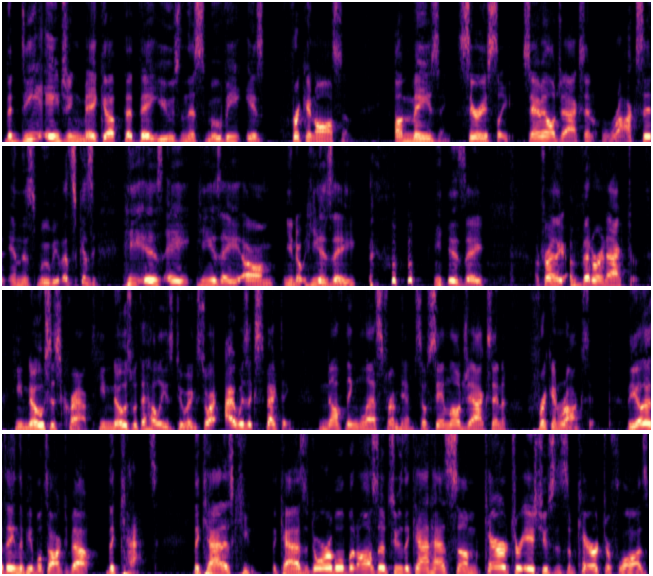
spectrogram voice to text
The de aging makeup that they use in this movie is freaking awesome. Amazing. Seriously. Samuel L. Jackson rocks it in this movie. That's because he is a, he is a, um, you know, he is a, he is a, I'm trying to think, a veteran actor. He knows his craft. He knows what the hell he's doing. So I, I was expecting nothing less from him. So Samuel L. Jackson freaking rocks it. The other thing that people talked about, the cat. The cat is cute. The cat is adorable, but also too the cat has some character issues and some character flaws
